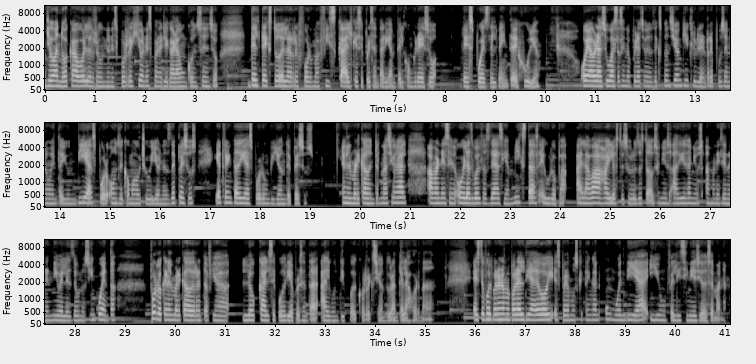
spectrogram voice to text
llevando a cabo las reuniones por regiones para llegar a un consenso del texto de la reforma fiscal que se presentaría ante el Congreso después del 20 de julio. Hoy habrá subastas en operaciones de expansión que incluyen repos de 91 días por 11,8 billones de pesos y a 30 días por 1 billón de pesos. En el mercado internacional amanecen hoy las bolsas de Asia mixtas, Europa a la baja y los tesoros de Estados Unidos a 10 años amanecen en niveles de 1,50, por lo que en el mercado de renta fija local se podría presentar algún tipo de corrección durante la jornada. Este fue el panorama para el día de hoy. Esperamos que tengan un buen día y un feliz inicio de semana.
